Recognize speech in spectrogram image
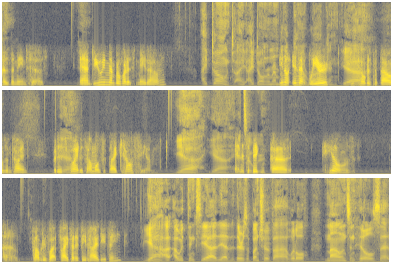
as the name says. Yeah. And do you remember what it's made out of? I don't. I, I don't remember. You know, isn't that weird? and- yeah. You told us a thousand times, but it's Yeah. white. It's almost like calcium, Yeah, yeah. and it's, a big uh, hills. Uh, probably what 500 feet high? Do you think? Yeah, I, I would think so. Yeah, yeah. There's a bunch of uh, little mounds and hills that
